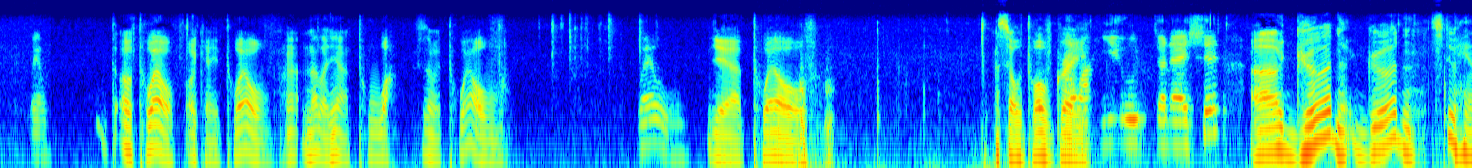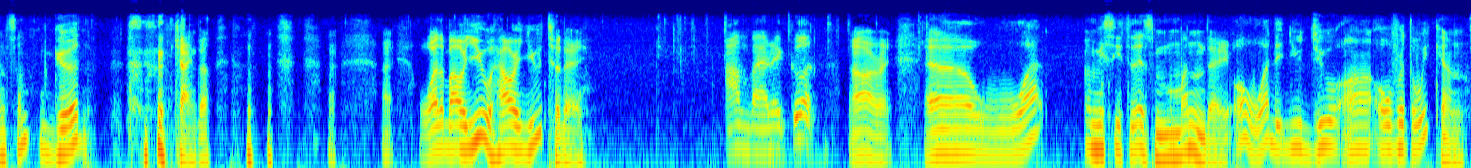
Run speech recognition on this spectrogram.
Oh, 12. Okay, 12. Ha, Nói là nha. Twa. Xin lỗi, 12. Yeah, 12. So 12th grade. How are you today, shit? Uh, good, good. Still handsome. Good. Kinda. Alright, What about you? How are you today? I'm very good. All right. Uh, what? Let me see. Today's Monday. Oh, what did you do uh, over the weekend?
